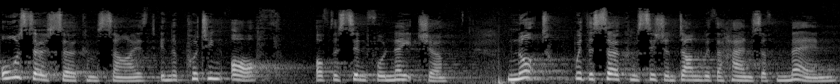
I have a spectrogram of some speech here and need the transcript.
also circumcised in the putting off of the sinful nature, not with the circumcision done with the hands of men,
